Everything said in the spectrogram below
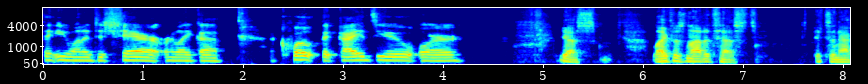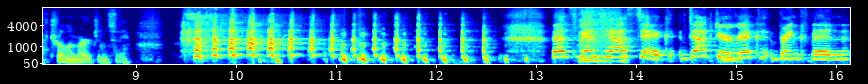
that you wanted to share or like a a quote that guides you or yes. Life is not a test. It's an actual emergency that's fantastic dr rick brinkman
